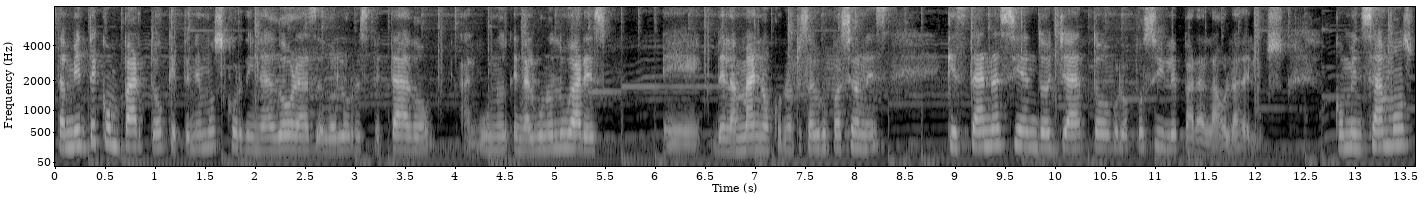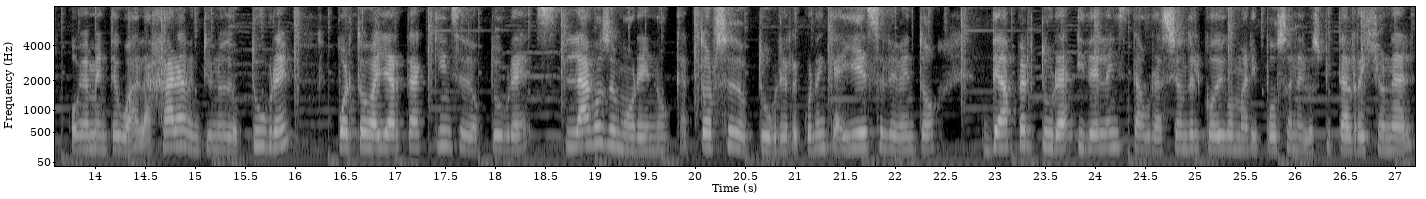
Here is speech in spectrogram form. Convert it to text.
También te comparto que tenemos coordinadoras de duelo respetado en algunos lugares eh, de la mano con otras agrupaciones que están haciendo ya todo lo posible para la ola de luz. Comenzamos obviamente Guadalajara 21 de octubre, Puerto Vallarta 15 de octubre, Lagos de Moreno 14 de octubre. Recuerden que ahí es el evento de apertura y de la instauración del código mariposa en el hospital regional.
